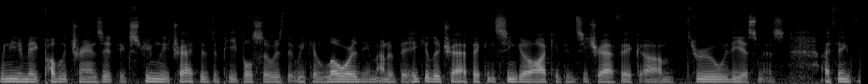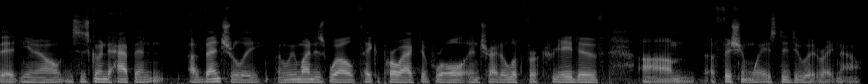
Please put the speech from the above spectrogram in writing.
We need to make public transit extremely attractive to people so as that we can lower the amount of vehicular traffic and single occupancy traffic um, through the isthmus. I think that you know this is going to happen eventually, and we might as well take a proactive role and try to look for creative, um, efficient ways to do it right now.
